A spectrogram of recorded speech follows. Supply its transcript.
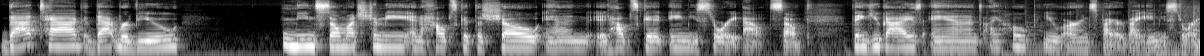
That tag, that review means so much to me and helps get the show and it helps get Amy's story out. So, thank you guys, and I hope you are inspired by Amy's story.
